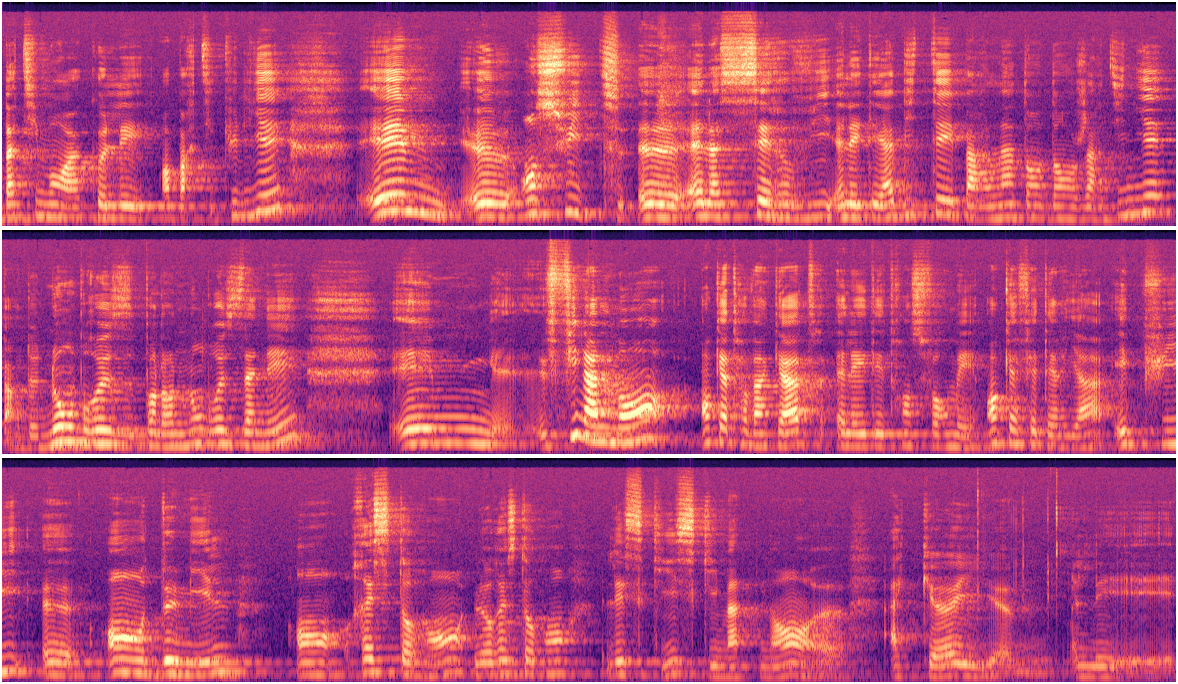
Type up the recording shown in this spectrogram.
bâtiment accolé en particulier. Et euh, ensuite, euh, elle a servi, elle a été habitée par l'intendant jardinier par de nombreuses, pendant de nombreuses années. Et finalement, en 84, elle a été transformée en cafétéria et puis en 2000 en restaurant, le restaurant L'Esquisse qui maintenant accueille les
